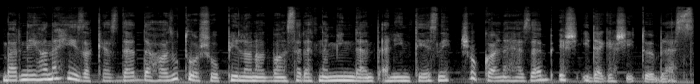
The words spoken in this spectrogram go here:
Bár néha nehéz a kezdet, de ha az utolsó pillanatban szeretne mindent elintézni, sokkal nehezebb és idegesítőbb lesz.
